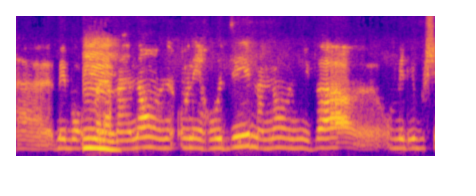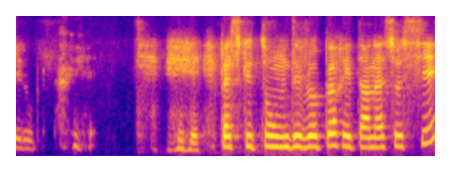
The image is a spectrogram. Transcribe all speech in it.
Euh, mais bon, voilà, Hmm. maintenant on, on est rodé, maintenant on y va, euh, on met les bouchées doubles. Parce que ton développeur est un associé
